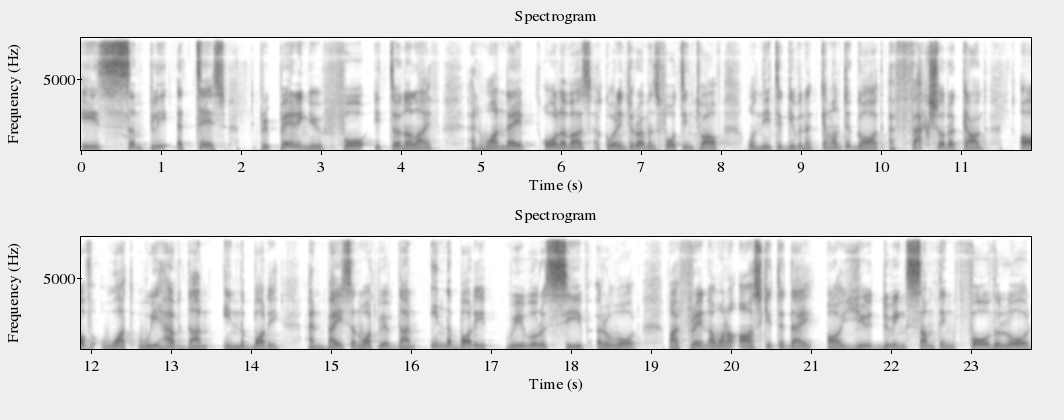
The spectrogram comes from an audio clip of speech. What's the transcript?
is simply a test preparing you for eternal life. And one day, all of us, according to Romans 14 12, will need to give an account to God, a factual account of what we have done in the body. And based on what we have done in the body, we will receive a reward. My friend, I want to ask you today are you doing something for the Lord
